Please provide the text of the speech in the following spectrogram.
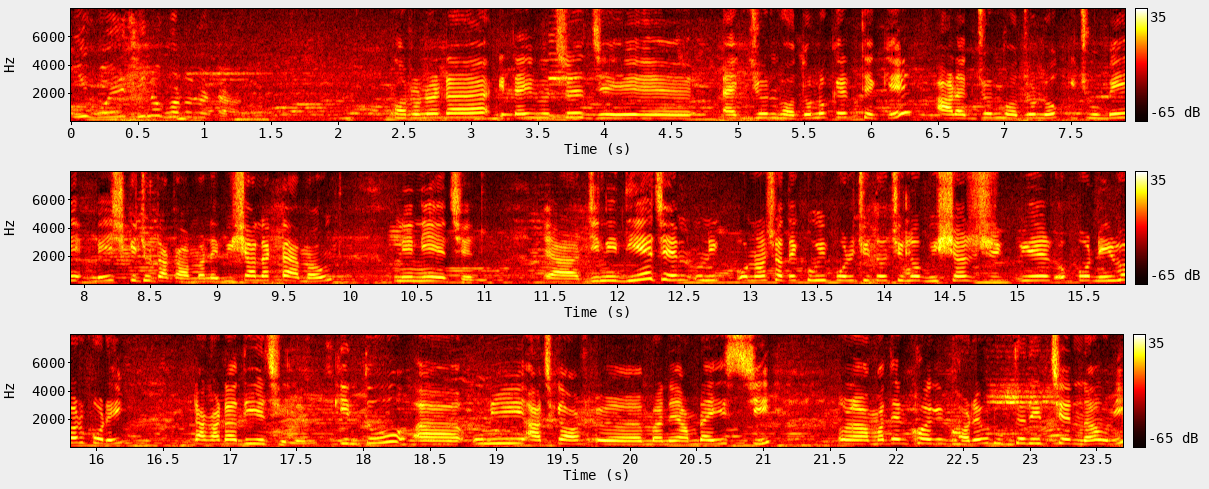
কি হয়েছিল ঘটনাটা? ঘটনাটা এটাই হচ্ছে যে একজন ভদ্রলোকের থেকে আর একজন ভদ্রলোক কিছু বেশ কিছু টাকা মানে বিশাল একটা অ্যামাউন্ট উনি নিয়েছেন। যিনি দিয়েছেন উনি ওনার সাথে খুবই পরিচিত ছিল, বিশ্বাসের ওপর নির্ভর করেই টাকাটা দিয়েছিলেন। কিন্তু উনি আজকে মানে আমরা এসছি আমাদের ঘরে ঘরেও ঢুকতে দিচ্ছেন না উনি,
